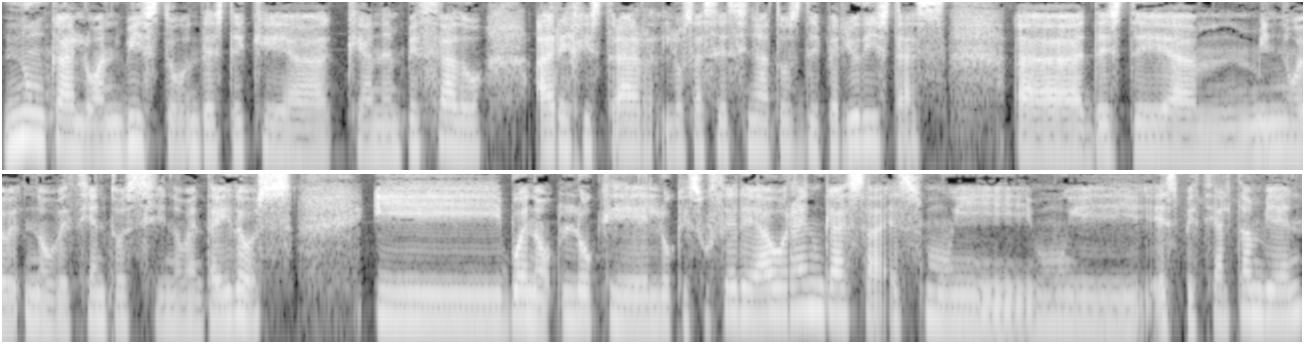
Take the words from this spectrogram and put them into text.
nunca lo han visto desde que, uh, que, han empezado a registrar los asesinatos de periodistas desde um, 1992. Y bueno, lo que, lo que sucede ahora en Gaza es muy, muy especial también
